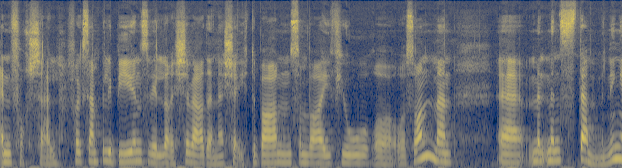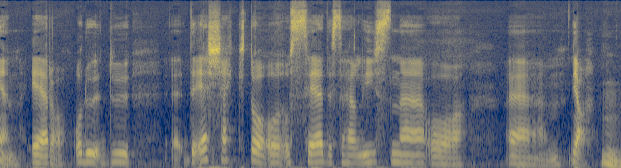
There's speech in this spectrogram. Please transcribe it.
en forskjell. F.eks. For i byen så vil det ikke være denne skøytebanen som var i fjor og, og sånn, men, eh, men, men, stemningen er der. Og du, du, det er kjekt å, å, å, se disse her lysene og eh, Ja. Mm.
